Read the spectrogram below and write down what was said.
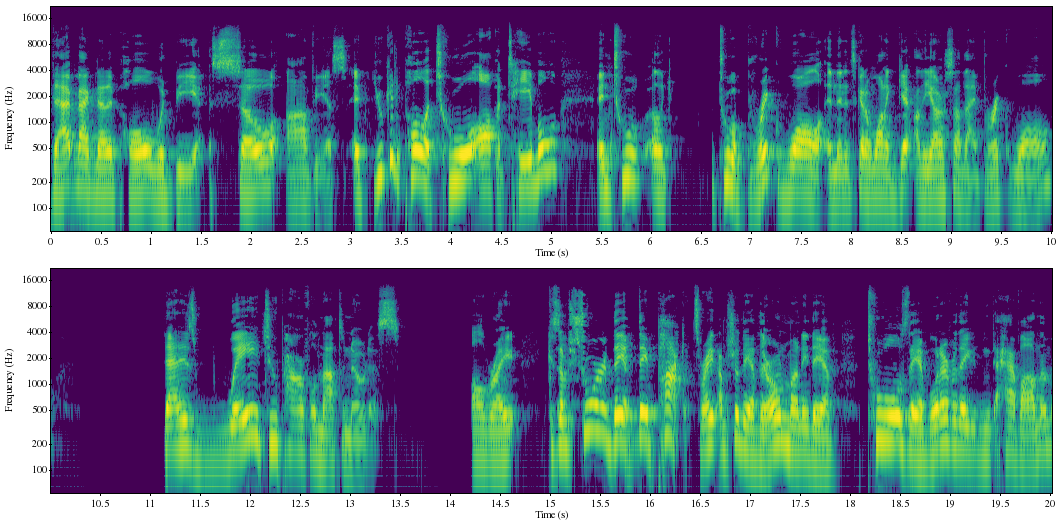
That magnetic pull would be so obvious. If you can pull a tool off a table and to like to a brick wall and then it's going to want to get on the other side of that brick wall, that is way too powerful not to notice. All right? because I'm sure they have they have pockets, right? I'm sure they have their own money, they have tools, they have whatever they have on them.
